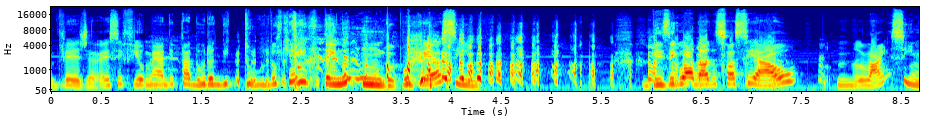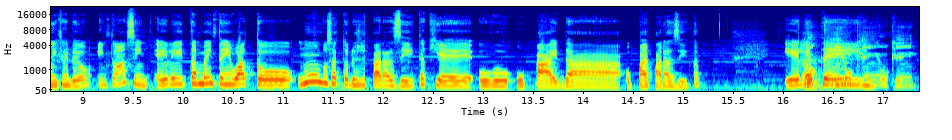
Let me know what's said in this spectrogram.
veja, esse filme é a ditadura de tudo que tem no mundo, porque é assim. Desigualdade social lá em cima, entendeu? Então, assim, ele também tem o ator, um dos atores de Parasita, que é o, o pai da. O pai Parasita. E ele é o tem. Kim, o Kim, o Kim.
